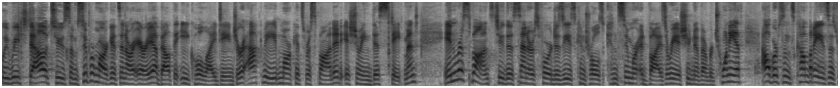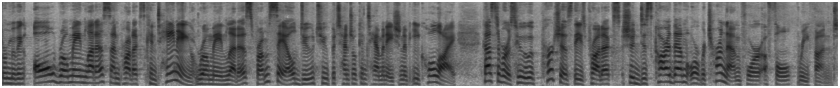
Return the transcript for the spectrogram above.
We reached out to some supermarkets in our area about the E. coli danger. Acme Markets responded, issuing this statement. In response to the Centers for Disease Control's consumer advisory issued November 20th, Albertsons Companies is removing all romaine lettuce and products containing romaine lettuce from sale due to potential contamination of E. coli. Customers who have purchased these products should discard them or return them for a full refund.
